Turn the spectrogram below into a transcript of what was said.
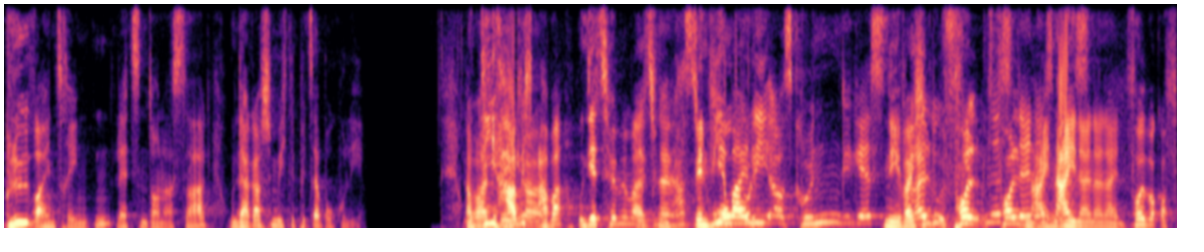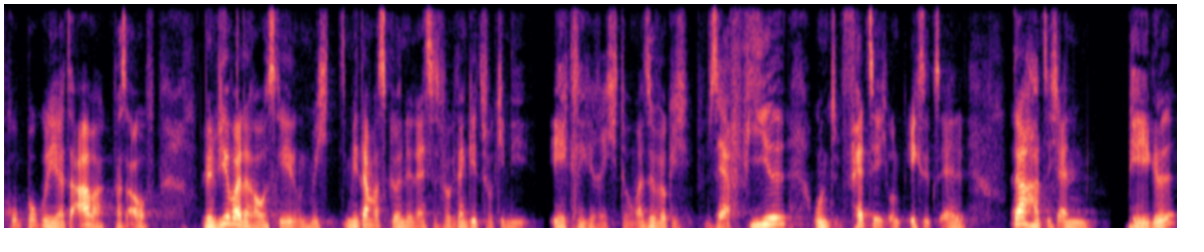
Glühwein trinken letzten Donnerstag und da gab es für mich eine Pizza Brokkoli. Und aber die habe ich aber, und jetzt hören wir mal zu. Nein, hast wenn du wir Brokkoli beide, aus Gründen gegessen? Nee, weil, weil ich voll, voll, nein, nein, nein, nein, nein, voll Bock auf Brokkoli hatte. Aber, pass auf, wenn wir beide rausgehen und mich, mir dann was gönnen, dann ist das wirklich, dann geht's wirklich in die eklige Richtung. Also wirklich sehr viel und fettig und XXL. Da hatte ich einen Pegel,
